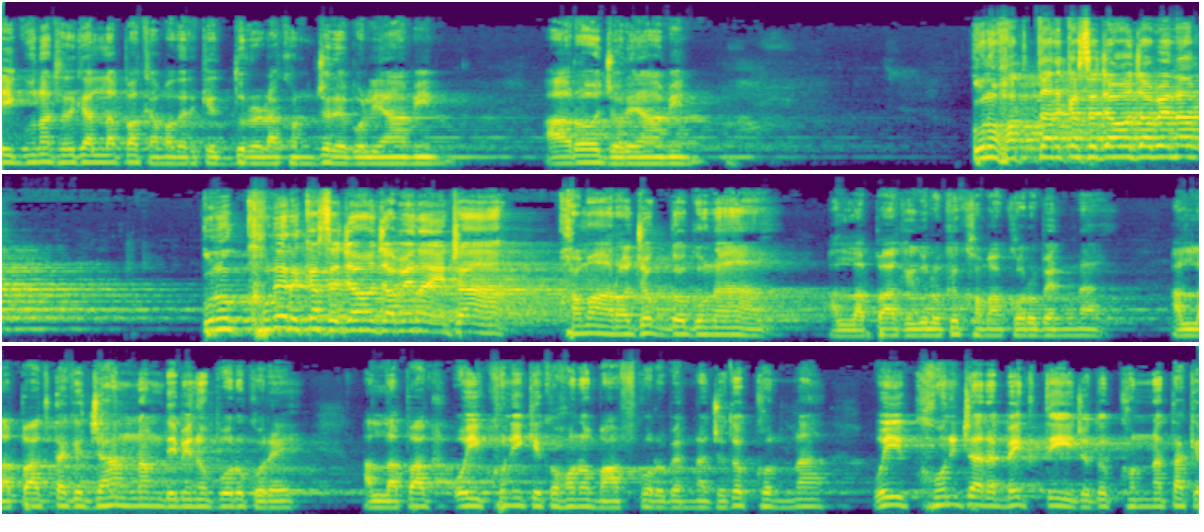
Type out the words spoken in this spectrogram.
এই গুণা থেকে আল্লাহ পাক আমাদেরকে দূরে রাখুন, জোরে বলি আমিন। আরও জোরে আমিন। কোনো হত্যার কাছে যাওয়া যাবে না, কোনো খুনের কাছে যাওয়া যাবে না, এটা ক্ষমার অযোগ্য গুণা আল্লাহ পাক এগুলোকে ক্ষমা করবেন না। আল্লাহ পাক তাকে জাহান নাম দিবেন উপর করে। আল্লাহ পাক ওই খুনিকে কখনো মাফ করবেন না, যতক্ষণ না ওই খুনিটার ব্যক্তি যতক্ষণ না তাকে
